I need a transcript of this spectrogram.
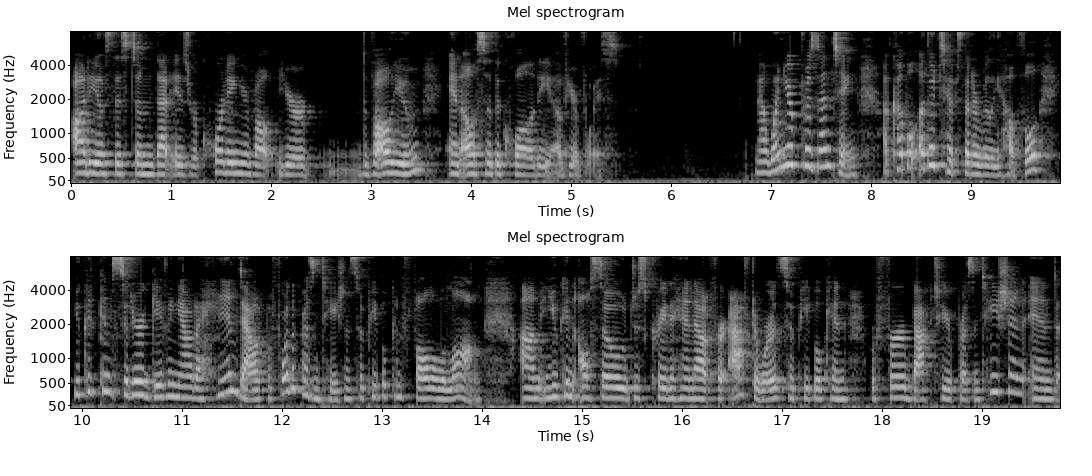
audio system that is recording your vol- your the volume and also the quality of your voice now, when you're presenting, a couple other tips that are really helpful, you could consider giving out a handout before the presentation so people can follow along. Um, you can also just create a handout for afterwards so people can refer back to your presentation and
